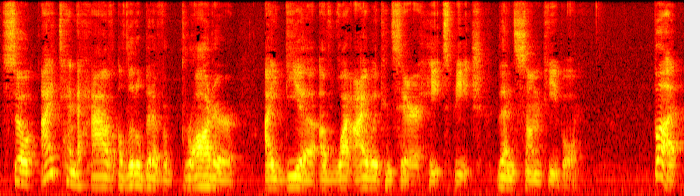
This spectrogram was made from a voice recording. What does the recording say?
So I tend to have a little bit of a broader idea of what I would consider hate speech than some people. But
